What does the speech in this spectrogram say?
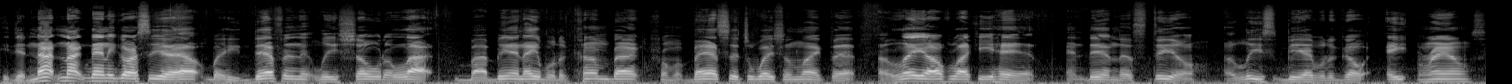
He did not knock Danny Garcia out, but he definitely showed a lot by being able to come back from a bad situation like that, a layoff like he had, and then to still at least be able to go eight rounds.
